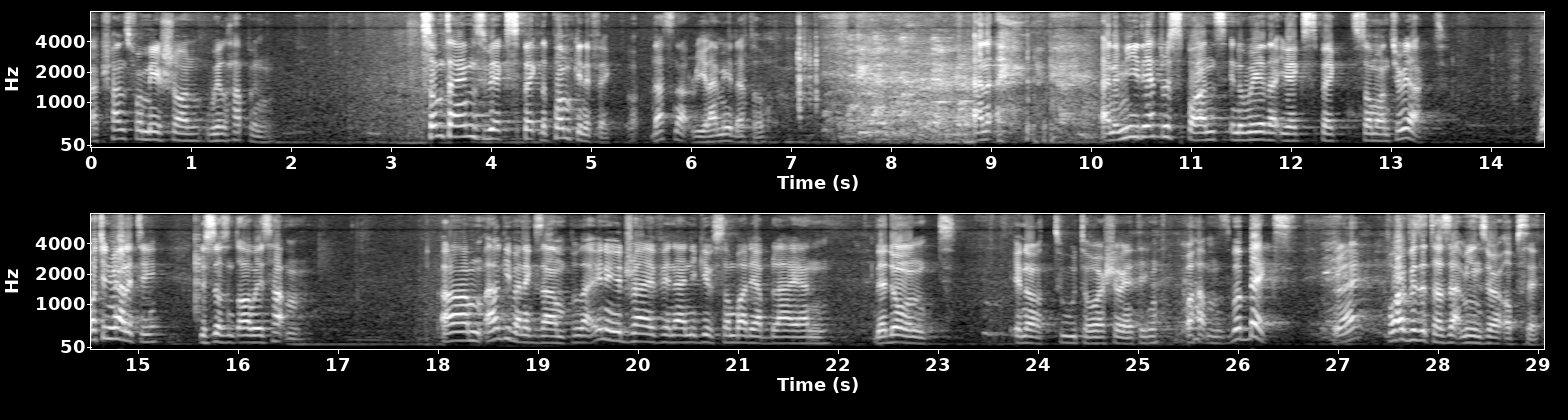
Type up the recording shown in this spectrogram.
a transformation will happen. Sometimes we expect the pumpkin effect. Oh, that's not real, I made that up. an, an immediate response in the way that you expect someone to react. But in reality, this doesn't always happen. Um, I'll give an example. You know, you're driving and you give somebody a bly and they don't, you know, toot or show anything. What happens? But Bex, right? For our visitors, that means we're upset.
